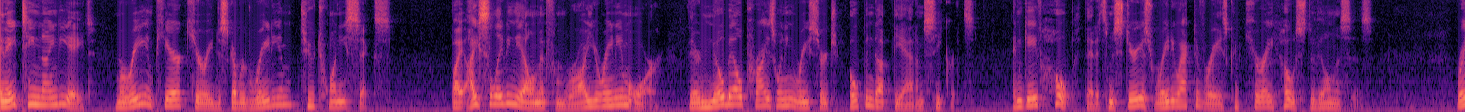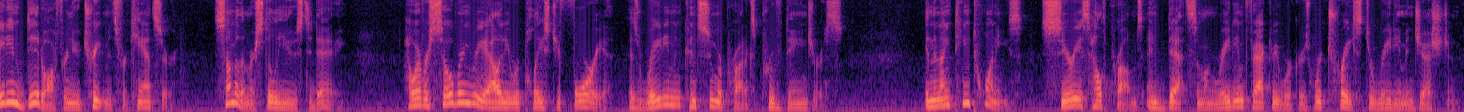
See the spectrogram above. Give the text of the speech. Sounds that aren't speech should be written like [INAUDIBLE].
In 1898, Marie and Pierre Curie discovered radium-226. By isolating the element from raw uranium ore, their Nobel Prize-winning research opened up the atom's secrets and gave hope that its mysterious radioactive rays could cure a host of illnesses. Radium did offer new treatments for cancer. Some of them are still used today. However, sobering reality replaced euphoria as radium and consumer products proved dangerous. In the 1920s, serious health problems and deaths among radium factory workers were traced to radium ingestion.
